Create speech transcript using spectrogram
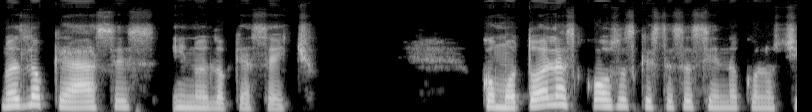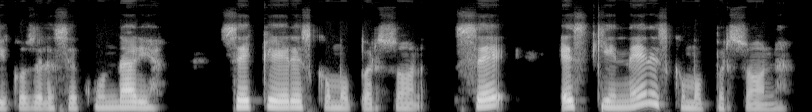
No es lo que haces y no es lo que has hecho. Como todas las cosas que estás haciendo con los chicos de la secundaria, sé que eres como persona, sé es quien eres como persona.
